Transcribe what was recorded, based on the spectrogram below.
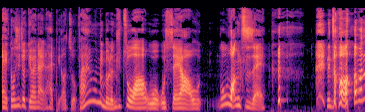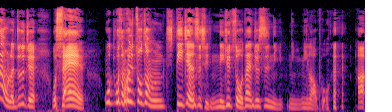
哎、东西就丢在那里，还不要做，反正没有人去做啊。我我谁啊？我我王子哎、你知道他们那种人就是觉得我谁？我我怎么会去做这种低贱的事情？你去做，但就是你你你老婆。好，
